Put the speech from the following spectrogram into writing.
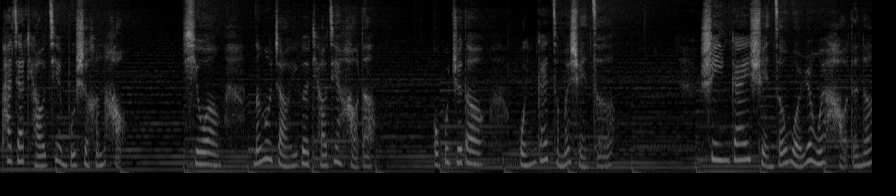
他家条件不是很好，希望能够找一个条件好的。我不知道我应该怎么选择，是应该选择我认为好的呢，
